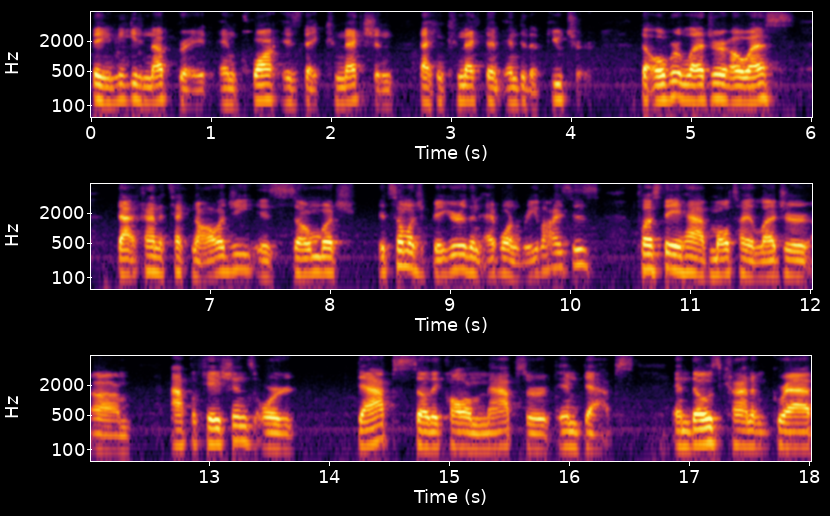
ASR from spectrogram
they need an upgrade, and Quant is that connection that can connect them into the future. The Overledger OS, that kind of technology is so much. It's so much bigger than everyone realizes. Plus, they have multi-ledger um, applications or DApps, so they call them maps or MDApps, and those kind of grab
